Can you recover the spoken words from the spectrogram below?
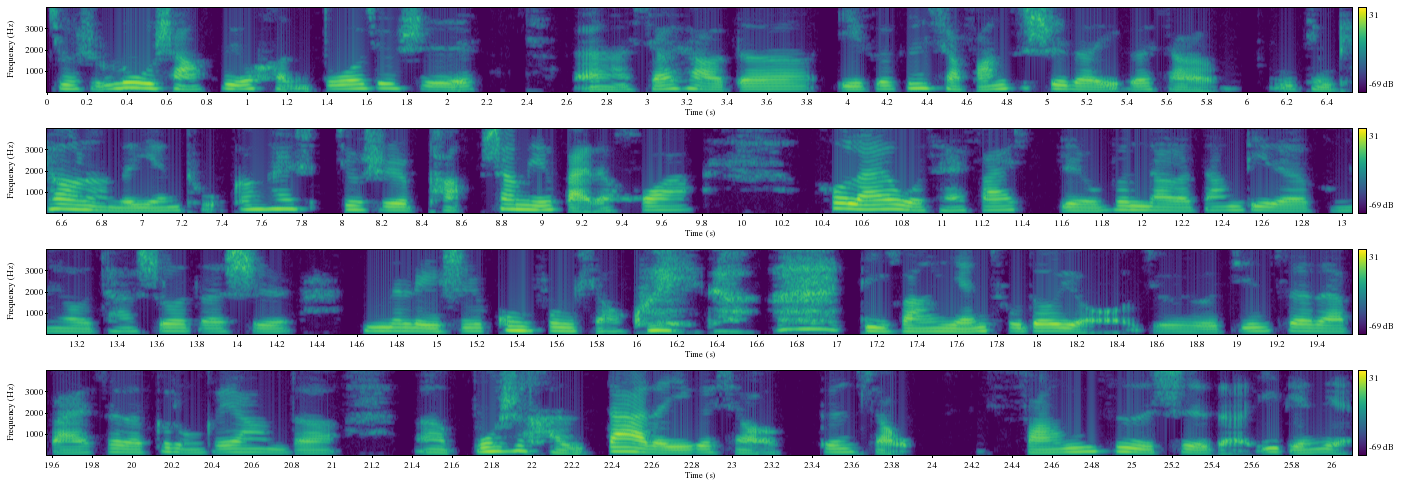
就是路上会有很多就是呃小小的一个跟小房子似的一个小挺漂亮的沿途。刚开始就是旁上面摆的花，后来我才发有问到了当地的朋友，他说的是。那里是供奉小鬼的 地方，沿途都有，就有金色的、白色的各种各样的，呃，不是很大的一个小跟小房子似的，一点点。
